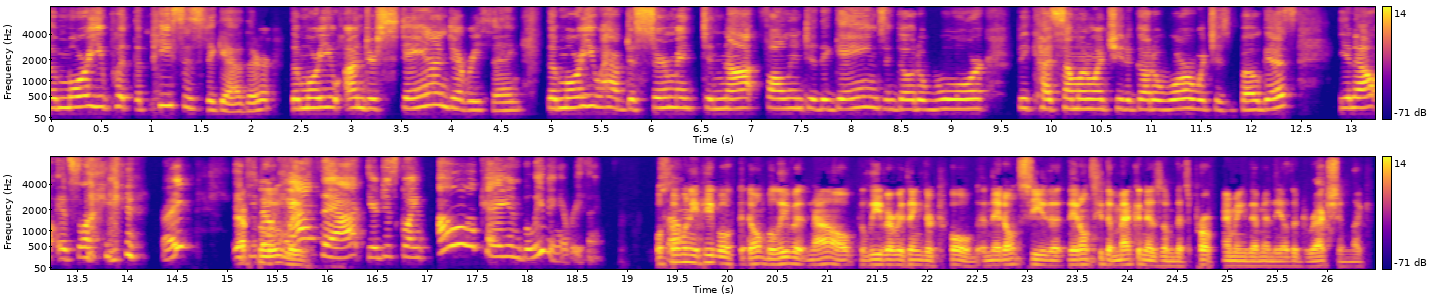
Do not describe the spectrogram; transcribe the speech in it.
the more you put the pieces together, the more you understand everything, the more you have discernment to not fall into the games and go to war because someone wants you to go to war, which is bogus. You know, it's like, right? If Absolutely. you don't have that, you're just going, oh, okay, and believing everything. Well, so, so, many people that don't believe it now believe everything they're told, and they don't see that they don't see the mechanism that's programming them in the other direction. Like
